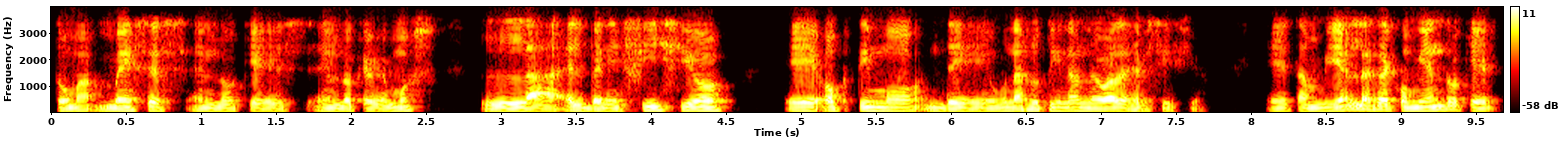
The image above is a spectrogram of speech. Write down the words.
toma meses en lo que, es, en lo que vemos la, el beneficio eh, óptimo de una rutina nueva de ejercicio. Eh, también les recomiendo que,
